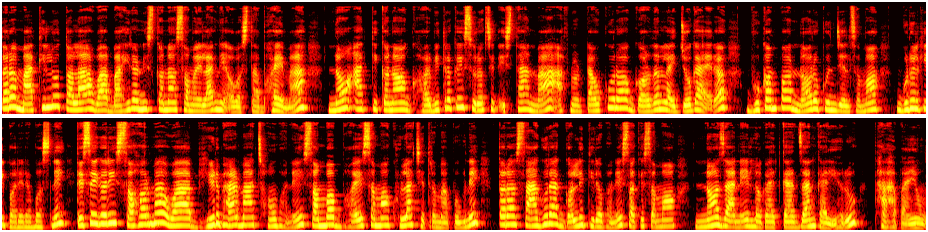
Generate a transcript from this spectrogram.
तर माथिल्लो तला वा बाहिर निस्कन समय लाग्ने अवस्था भएमा नआत्तिकन घरभित्रकै सुरक्षित स्थानमा आफ्नो टाउको र गर्दनलाई जोगाएर भूकम्प नरोकुन्जेलसम्म गुडुल्की परेर बस्ने। त्यसै गरी सहरमा वा भिडभाडमा छौँ भने सम्भव भएसम्म खुला क्षेत्रमा पुग्ने तर सागुरा गल्लीतिर भने सकेसम्म नजाने लगायतका जानकारीहरू थाहा पायौँ।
